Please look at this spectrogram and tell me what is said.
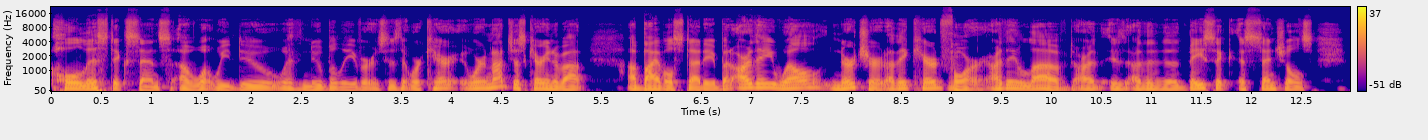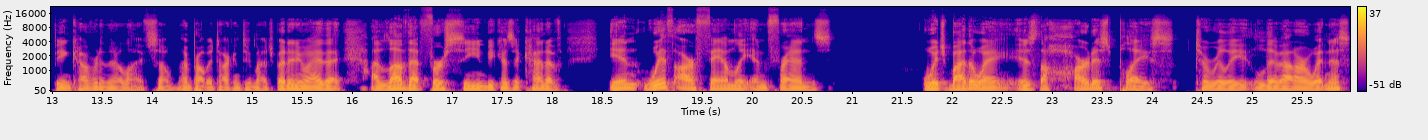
holistic sense of what we do with new believers is that we're car- we're not just caring about a Bible study, but are they well nurtured? Are they cared hmm. for? Mm. Are they loved? Are is are the, the basic essentials being covered in their life? So I'm probably talking too much, but anyway, that I love that first scene because it kind of in with our family and friends, which by the way is the hardest place to really live out our witness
